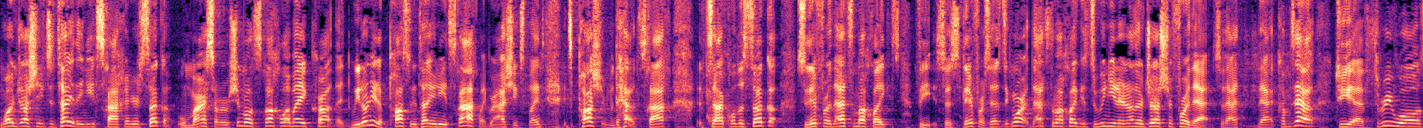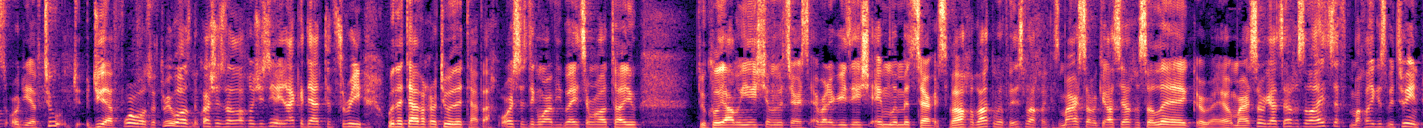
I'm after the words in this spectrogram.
one drasha needs to tell you they need schach in your sukkah. Umar That we don't need a pasuk to tell you you need schach, like Rashi explains. It's pasuk without schach. It's not called a sukkah. So therefore, that's machlekes. So therefore, says the Gemara, that's the machlekes. Do we need another drasha for that? So that that comes out. Do you have three walls, or do you have two? Do you have four walls or three walls? And the question is, Allah you knock it down to three with a tavach or two with a tavach. Or says the Gemara, if you and I'll tell you. Do kol yesh yom mitzaris. Everybody agrees yesh yom mitzaris. V'hacha bakim for this machlekes. Mar savar gas yachas aleg areo. Mar savar gas yachas alayitzef. Machlekes between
